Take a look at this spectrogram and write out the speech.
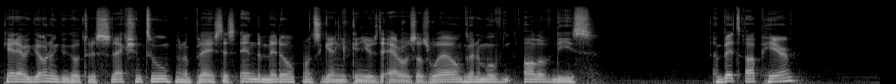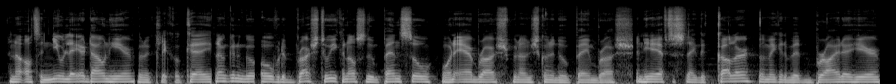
Okay, there we go. Then we can go to the selection tool. I'm gonna place this in the middle. Once again, you can use the arrows as well. I'm gonna move all of these a bit up here. And I'll add a new layer down here. I'm gonna click OK. And I'm gonna go over the brush tool. You can also do pencil or an airbrush, but I'm just gonna do a paintbrush. And here you have to select the color. Gonna make it a bit brighter here.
